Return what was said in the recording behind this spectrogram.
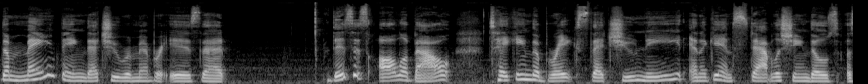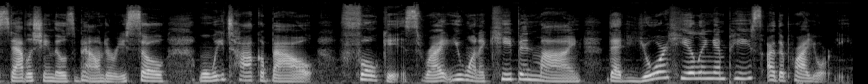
the main thing that you remember is that this is all about taking the breaks that you need and again establishing those establishing those boundaries so when we talk about focus right you want to keep in mind that your healing and peace are the priority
